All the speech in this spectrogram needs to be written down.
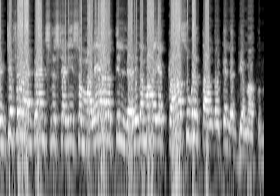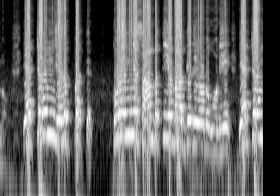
എഡ്ജ് ഫോർ അഡ്വാൻസ്ഡ് സ്റ്റഡീസ് മലയാളത്തിൽ ലളിതമായ ക്ലാസുകൾ താങ്കൾക്ക് ലഭ്യമാക്കുന്നു. ഏറ്റവും എളുപ്പത്തിൽ കുറഞ്ഞ സാമ്പത്തിക ബാധ്യതയോടുകൂടി ഏറ്റവും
